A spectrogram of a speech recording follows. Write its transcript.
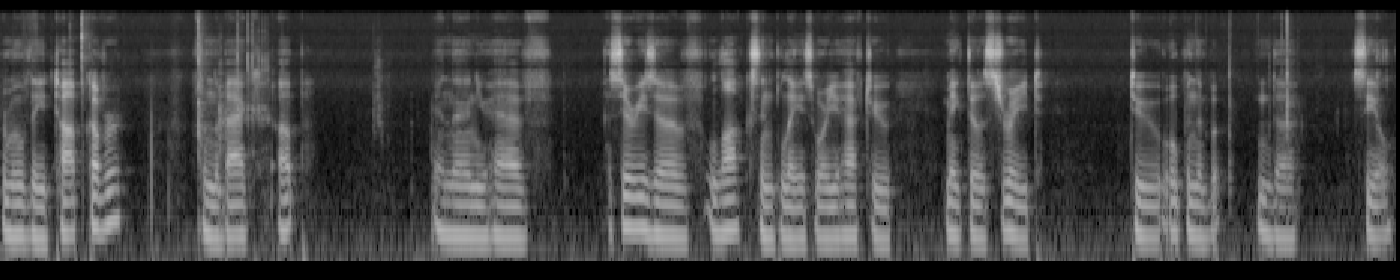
remove the top cover from the back up, and then you have a series of locks in place where you have to make those straight to open the the seal.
